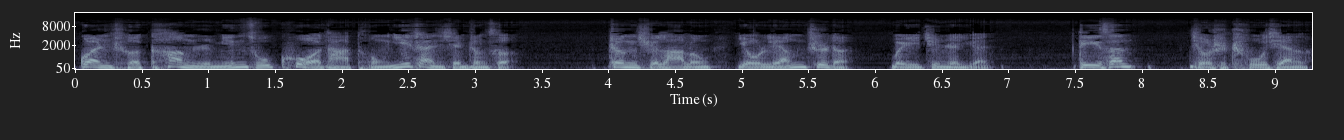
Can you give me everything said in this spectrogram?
贯彻抗日民族扩大统一战线政策，争取拉拢有良知的伪军人员。第三就是除奸了，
